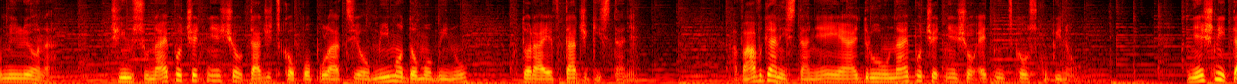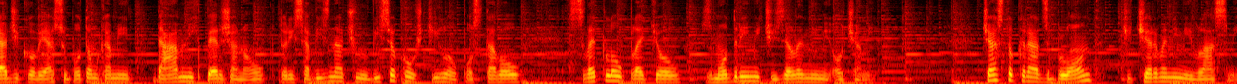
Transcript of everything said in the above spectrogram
milióna čím sú najpočetnejšou tadžickou populáciou mimo domovinu, ktorá je v Tadžikistane. A v Afganistane je aj druhou najpočetnejšou etnickou skupinou. Dnešní Tadžikovia sú potomkami dávnych Peržanov, ktorí sa vyznačujú vysokou štíhlou postavou, svetlou pleťou, s modrými či zelenými očami. Častokrát s blond či červenými vlasmi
